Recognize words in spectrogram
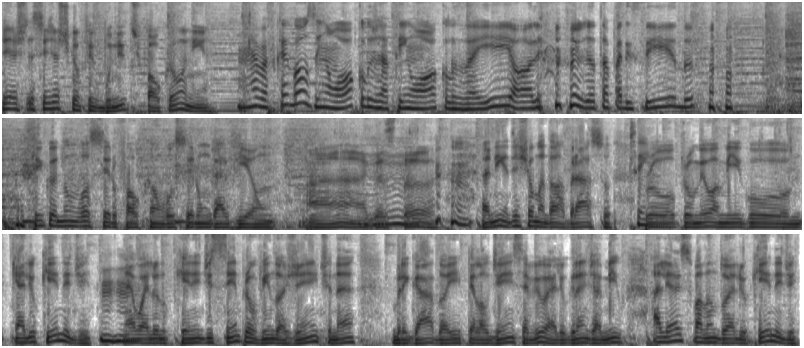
Você acha que eu fico bonito de Falcão, Aninha? Ah, vai ficar igualzinho. O óculos, já tem um óculos aí, olha, já tá parecido. Fico, eu não vou ser o Falcão, vou ser um gavião. Ah, gostou? Hum. Aninha, deixa eu mandar um abraço pro, pro meu amigo Hélio Kennedy, uhum. né? O Hélio Kennedy sempre ouvindo a gente, né? Obrigado aí pela audiência, viu, Hélio? Grande amigo. Aliás, falando do Hélio Kennedy,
